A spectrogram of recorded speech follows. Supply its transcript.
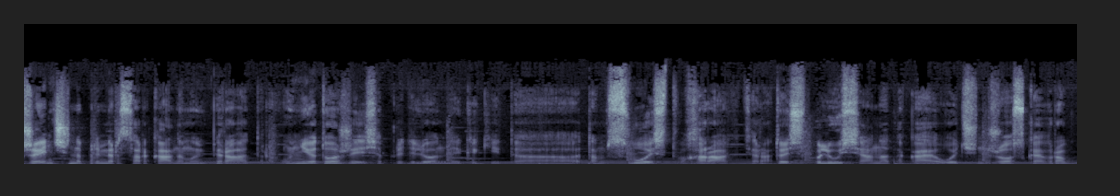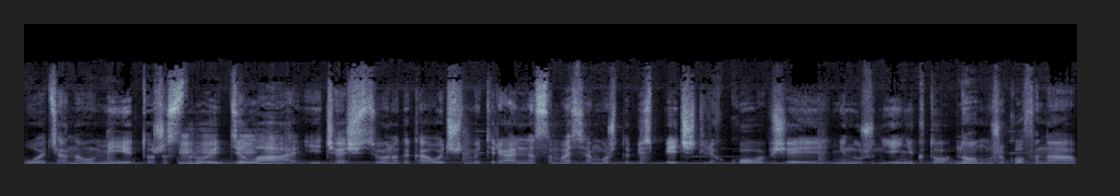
женщина, например, с арканом императора, у нее тоже есть определенные какие-то там свойства характера. То есть в плюсе она такая очень жесткая в работе, она умеет тоже строить mm-hmm, дела, mm-hmm. и чаще всего она такая очень материально сама себя может обеспечить легко, вообще не нужен ей никто. Но мужиков она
